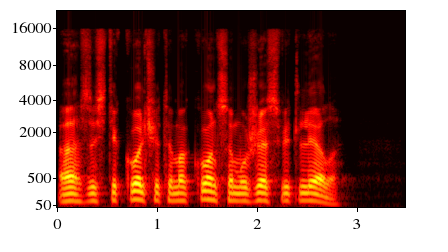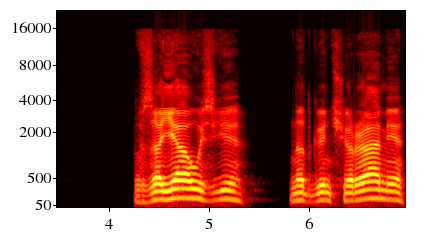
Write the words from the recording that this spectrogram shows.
А за стекольчатым оконцем уже светлело. В Заяузье над гончарами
